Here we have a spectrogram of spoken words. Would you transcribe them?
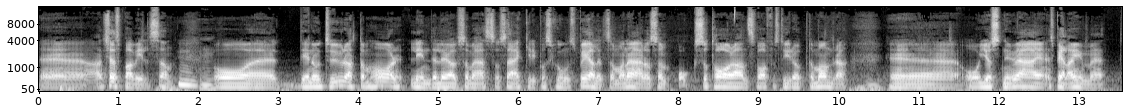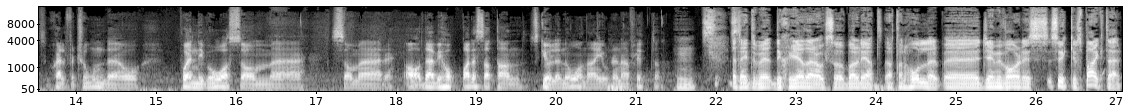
Eh, han känns bara vilsen. Mm. mm. Och eh, det är nog tur att de har Lindelöf som är så säker i positionsspelet som han är och som också tar ansvar för att styra upp de andra. Mm. och just nu är, spelar han ju med ett självförtroende och på en nivå som som är, ja, där vi hoppades att han skulle nå när han gjorde den här flytten. Mm. Jag tänkte med de Gea där också, bara det att, att han håller eh, Jamie Vardys cykelspark där.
